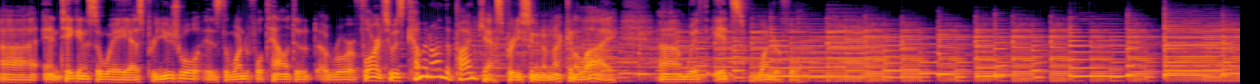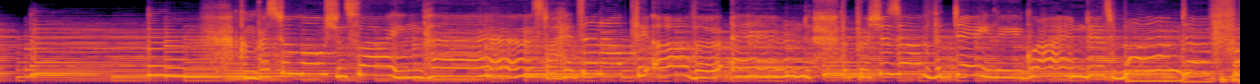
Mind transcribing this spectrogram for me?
Uh, and taking us away, as per usual, is the wonderful, talented Aurora Florence, who is coming on the podcast pretty soon. I'm not going to lie, um, with It's Wonderful. Compressed emotions flying past our heads and out the other end. The pressures of the daily grind, it's wonderful.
